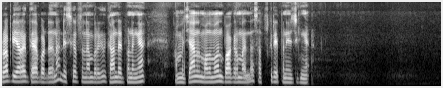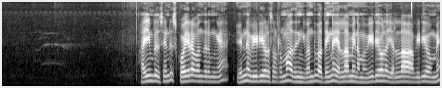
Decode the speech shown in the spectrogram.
ப்ராப்பர்ட்டி யாராவது தேவைப்பட்டதுன்னா டிஸ்கிரிப்ஷன் நம்பருக்கு கான்டாக்ட் பண்ணுங்கள் நம்ம சேனல் முத முதன்னு பார்க்குற மாதிரி இருந்தால் சப்ஸ்கிரைப் பண்ணி வச்சுக்கோங்க. ஐம்பது சென்ட் ஸ்கொயராக வந்துடுங்க என்ன வீடியோவில் சொல்கிறோமோ அது நீங்கள் வந்து பார்த்தீங்கன்னா எல்லாமே நம்ம வீடியோவில் எல்லா வீடியோவுமே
